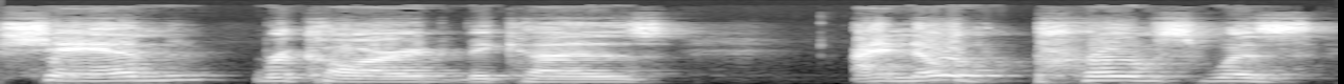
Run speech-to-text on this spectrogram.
Shan Ricard, because I know Probst was.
